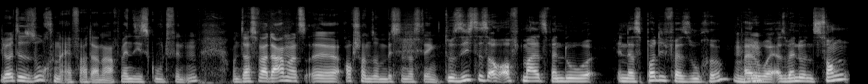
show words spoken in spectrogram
Die Leute suchen einfach danach, wenn sie es gut finden. Und das war damals äh, auch schon so ein bisschen das Ding. Du siehst es auch oftmals, wenn du in der Spotify-Suche, Mhm. by the way, also wenn du einen Song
